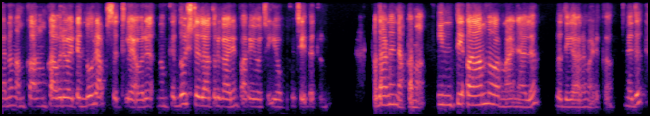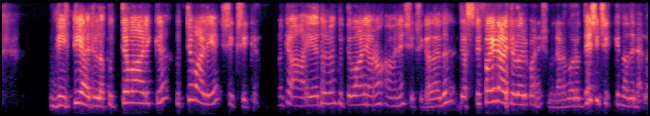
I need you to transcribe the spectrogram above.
കാരണം നമുക്ക് നമുക്ക് അവരുമായിട്ട് എന്തോ ഒരു അപ്സെറ്റിലെ അവർ നമുക്ക് എന്തോ ഇഷ്ടമില്ലാത്തൊരു കാര്യം പറയുകയോ ചെയ്യുകയോ ഒക്കെ ചെയ്തിട്ടുണ്ട്. അതാണ് നക്കമ ഇന്തിഖാം എന്ന് പറഞ്ഞു കഴിഞ്ഞാൽ പ്രതികാരം എടുക്കുക. അതായത് ഗിൽറ്റി ആയിട്ടുള്ള കുറ്റവാളിക്ക് കുറ്റവാളിയെ ശിക്ഷിക്കാം ഓക്കെ ഏതൊരു കുറ്റവാളിയാണോ അവനെ ശിക്ഷിക്കുക. അതായത് ജസ്റ്റിഫൈഡ് ആയിട്ടുള്ള ഒരു പണിഷ്മെന്റ് ആണ്. വെറുതെ ശിക്ഷിക്കുന്നതിനല്ല.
